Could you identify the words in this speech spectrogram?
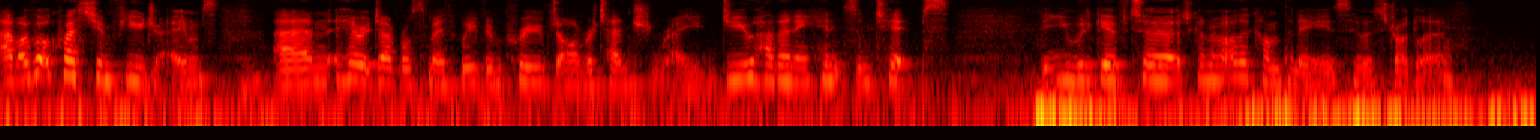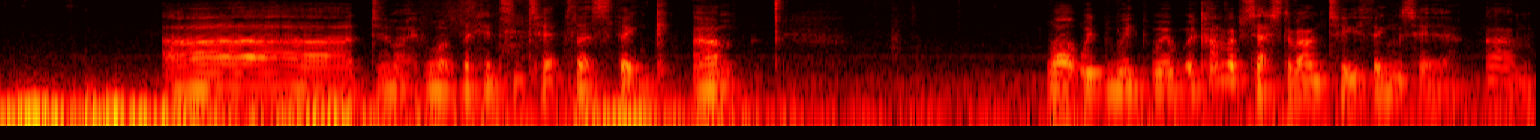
Um, I've got a question for you, James. Um, here at Deverell Smith, we've improved our retention rate. Do you have any hints and tips that you would give to, to kind of other companies who are struggling? Uh, do I? What are the hints and tips? Let's think. Um, well, we, we, we're, kind of obsessed around two things here, um,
